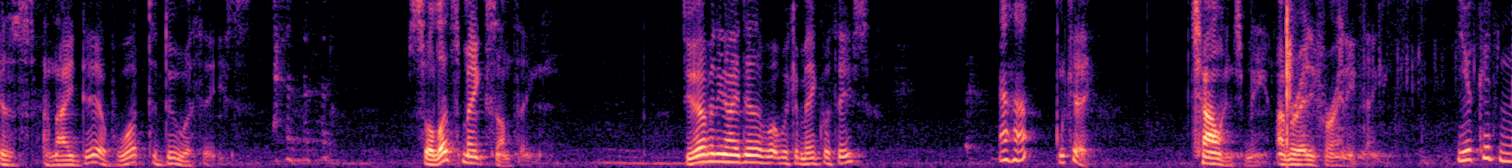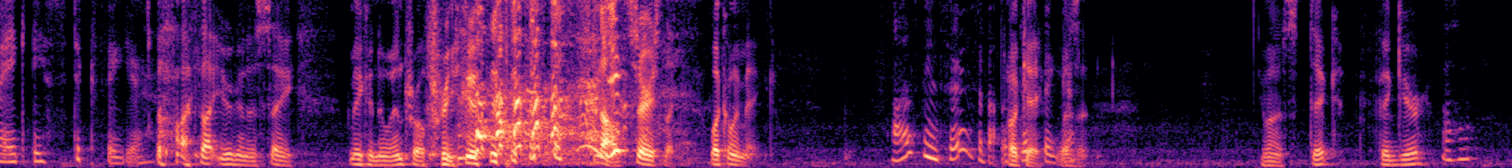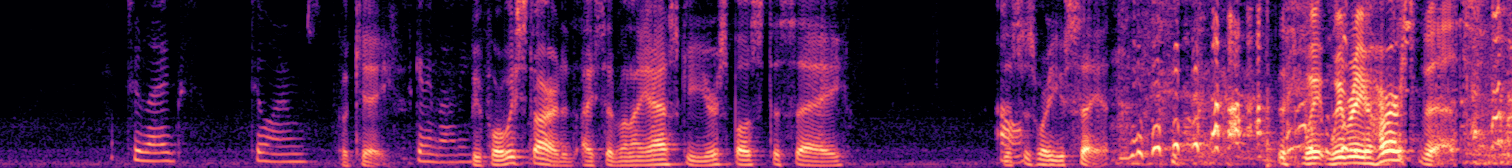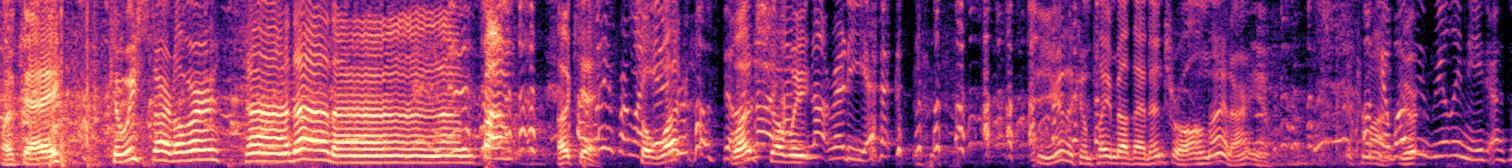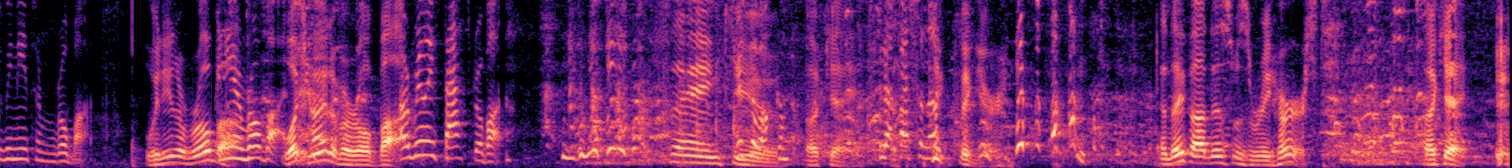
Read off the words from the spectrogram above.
is an idea of what to do with these. So let's make something. Do you have any idea of what we can make with these? uh huh. Okay. Challenge me. I'm ready for anything. You could make a stick figure. Oh, I thought you were going to say, make a new intro for you. no, seriously. What can we make? I was being serious about the Okay, stick figure. what is it? You want a stick figure? Mm-hmm. Two legs, two arms, Okay. skinny body. Before we started, I said when I ask you, you're supposed to say, this Oh. is where you say it. this, we, we rehearsed this, okay? Can we start over? Da, da, da, bum. Okay. I'm waiting for my so what, still. what not, shall we? I'm not ready yet. So you're going to complain about that intro all night, aren't you? Come okay, on. what you're- we really need is we need some robots. we need a robot. We need a robot. What kind of a robot? A really fast robot. Thank you. You're so welcome. Okay. that a fast enough? stick figure. and they thought this was rehearsed. Okay.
